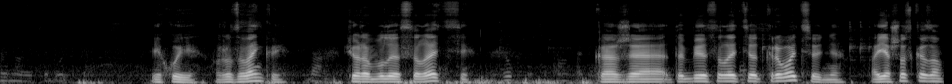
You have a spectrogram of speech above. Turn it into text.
маринові цибульки. Якої? Розовенької? Да, Вчора були оселедці. з уксусом так. Каже, тобі оселедці відкривати сьогодні? А я що сказав?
